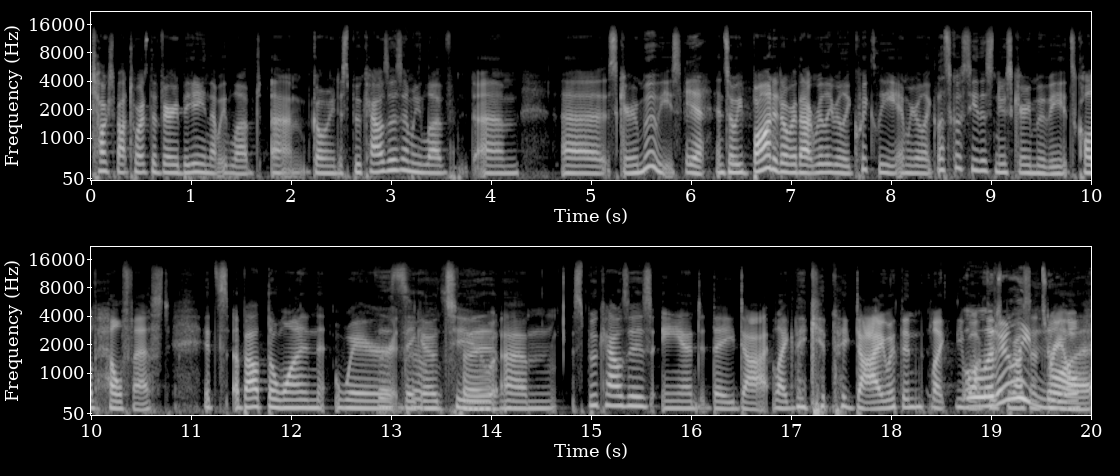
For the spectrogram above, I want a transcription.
talked about towards the very beginning that we loved um going to spook houses and we loved um uh, scary movies. Yeah. And so we bonded over that really, really quickly. And we were like, let's go see this new scary movie. It's called Hell Fest. It's about the one where That they go to um, spook houses and they die. Like they get they die within like you walk through spook house Literally and it's not. real.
